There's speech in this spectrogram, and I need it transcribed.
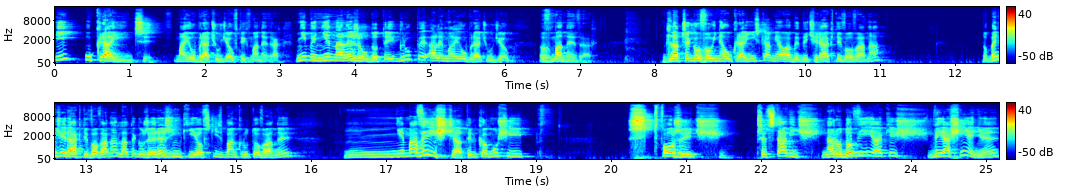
i Ukraińcy mają brać udział w tych manewrach. Niby nie należą do tej grupy, ale mają brać udział w manewrach. Dlaczego wojna ukraińska miałaby być reaktywowana? No będzie reaktywowana dlatego, że reżim kijowski zbankrutowany nie ma wyjścia, tylko musi stworzyć, przedstawić narodowi jakieś wyjaśnienie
